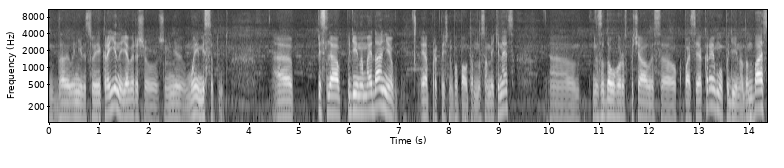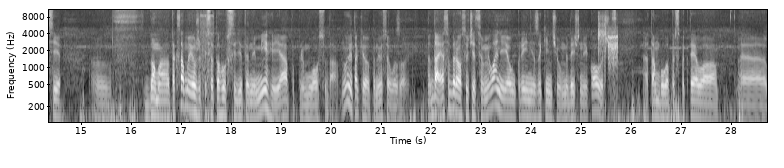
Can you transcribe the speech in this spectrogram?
вдалині від своєї країни. Я вирішив, що мені моє місце тут. Е, Після подій на Майдані я практично попав там на самий кінець. Е, Незадовго розпочалася окупація Криму, події на Донбасі. Е, Вдома так само я вже після того сидіти не міг, і я попрямував сюди. Ну і так я опинився в Азові. Так, да, я збирався вчитися в Мілані, я в Україні закінчив медичний коледж. Е, Там була перспектива е,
